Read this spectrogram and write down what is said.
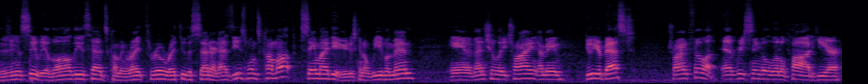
As you can see, we have all these heads coming right through, right through the center. And as these ones come up, same idea. You're just going to weave them in and eventually try, I mean, do your best. Try and fill up every single little pod here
